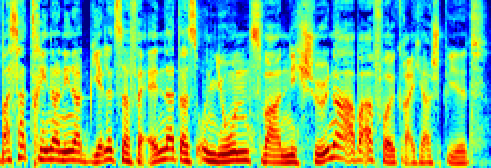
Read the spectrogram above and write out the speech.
Was hat Trainer Nenad Bielitzer verändert, dass Union zwar nicht schöner, aber erfolgreicher spielt?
